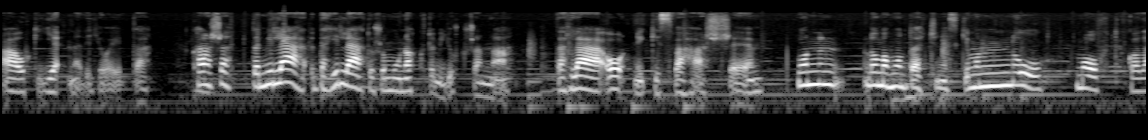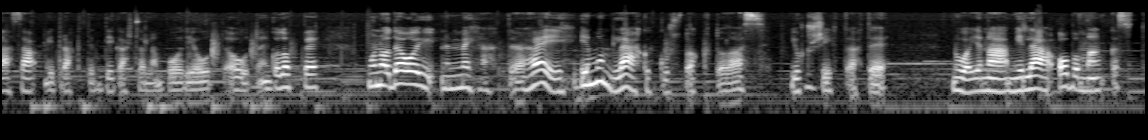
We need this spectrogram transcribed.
auki jätnädi joita. Kanssa, että mi lää, että hi lähtössä mun aktomi jutsannaa. Da lää onnikis vähän mun numa mun tätsineski mun nu moft ko da sa mi trakten tigastellan podi outen ko toppe mun on oi ne että hei i mun gjort sitt att det nuo ja naa mi lää obamankast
